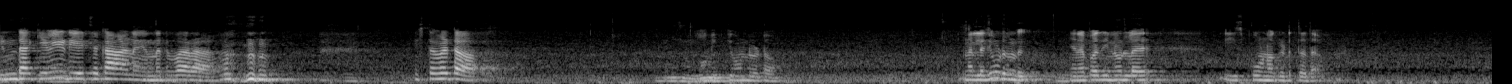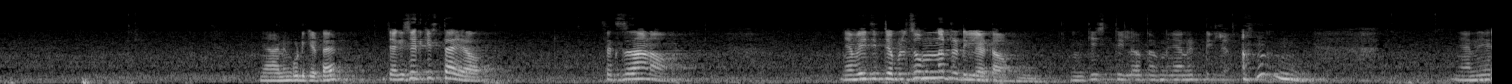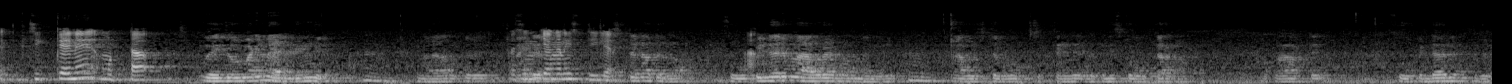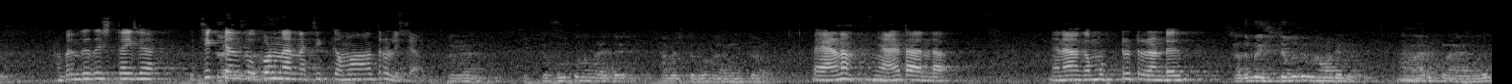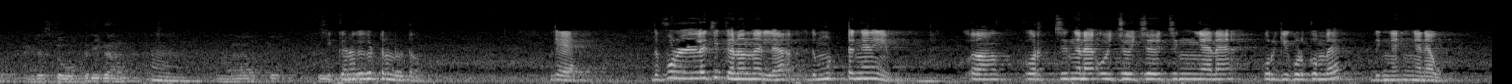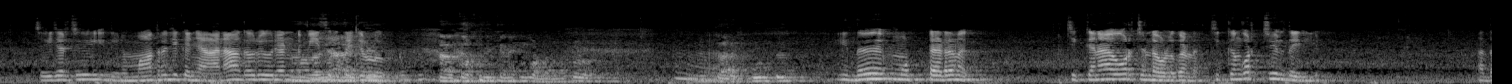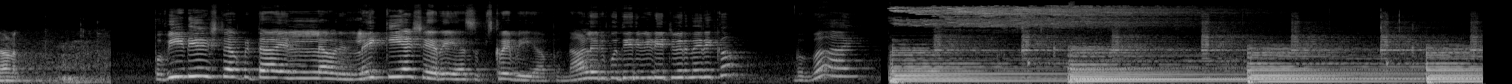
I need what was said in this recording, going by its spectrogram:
ഇണ്ടാക്കിയ ഉണ്ടാക്കിയ വീഡിയോ വെച്ച കാണ് എന്നിട്ട് പറ. ഇഷ്ടപ്പെട്ടോ. എനിക്കുണ്ട് കേട്ടോ നല്ല ചൂടുണ്ട്. ഞാനപ്പോ അതിനുള്ള ഈ സ്പൂണൊക്കെ എടുത്തതാ. ഞാനും കുടിക്കട്ടെ. ചേക്ക് ശരിക്കും ഇഷ്ടായോ? സക്സസ് ആണോ? ഞാൻ വെജിറ്റബിൾസ് ഒന്നും ഇട്ടിട്ടില്ല കേട്ടോ. എനിക്ക് ഇഷ്ടമില്ലാത്തതുകൊണ്ട് ഞാൻ ഇട്ടില്ല ഞാൻ ചിക്കന് മുട്ട. പക്ഷെ എനിക്ക് അങ്ങനെ ഇഷ്ടമില്ല സൂപ്പിന്റെ ഒരു ഫ്ലേവർ. ആ വെജിറ്റബിളും ചിക്കന്റെ എല്ലാത്തിന്റെ സ്റ്റോക്ക് ഇറങ്ങണം. അപ്പൊ അവർക്ക് സൂപ്പിന്റെ ഒരു. അപ്പൊ എന്ത് ഇത് ഇഷ്ടായില്ല? ചിക്കൻ സൂപ്പ് എന്ന് പറഞ്ഞാൽ ചിക്കൻ മാത്രം വിളിച്ചാ ചിക്കൻ സൂപ്പ് നന്നായിട്ട് ആ വേണം. ഞാൻ ഇടാണ്ട ഞാൻ ആകെ മുട്ട ഇട്ടിട്ടുണ്ട് അത് വെജിറ്റബിൾ തിന്നോണ്ടില്ല ആ ഒരു ഫ്ലേവർ അതിന്റെ സ്റ്റോക്ക് ചിക്കനൊക്കെ കിട്ടുന്നുണ്ട് കേട്ടോ. അല്ലേ ഇത് ഫുള്ള് ചിക്കനൊന്നല്ല ഇത് മുട്ടിങ്ങനെയും കുറച്ചിങ്ങനെ ഒഴിച്ചൊഴിച്ച് ഒഴിച്ച് ഇങ്ങനെ കുറുക്കി കൊടുക്കുമ്പോ ഇതിങ്ങനെ ഇങ്ങനെ ആവും വിചാരിച്ച് ഇതിന് മാത്രം ചിക്കൻ. ഞാനാകെ ഒരു രണ്ട് പീസ് എടുത്തേക്കുള്ളൂ ഇത് മുട്ടയുടെ ആകെ കുറച്ചുണ്ടാവുള്ളൂ കണ്ട? ചിക്കൻ കുറച്ച് വലുതായിരിക്കും. അതാണ്. അപ്പോൾ വീഡിയോ ഇഷ്ടപ്പെട്ട എല്ലാവരും ലൈക്ക് ചെയ്യുക ഷെയർ ചെയ്യുക സബ്സ്ക്രൈബ് ചെയ്യുക. അപ്പം നാളെ ഒരു പുതിയൊരു വീഡിയോ ആയിട്ട് വരുന്നതായിരിക്കും. ബൈ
